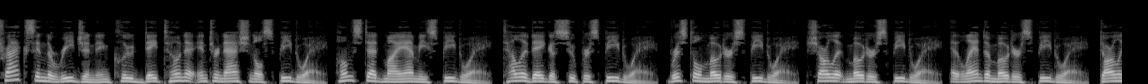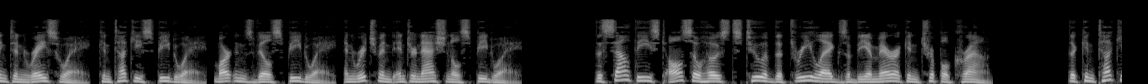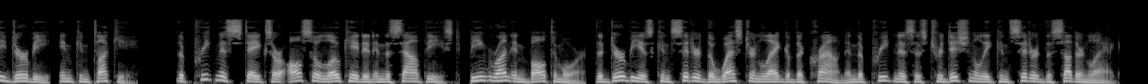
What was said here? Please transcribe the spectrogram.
Tracks in the region include Daytona International Speedway, Homestead Miami Speedway, Talladega Superspeedway, Bristol Motor Speedway, Charlotte Motor Speedway, Atlanta Motor Speedway, Darlington Raceway, Kentucky Speedway, Martinsville Speedway, and Richmond International Speedway. The Southeast also hosts two of the three legs of the American Triple Crown. The Kentucky Derby, in Kentucky. The Preakness Stakes are also located in the southeast, being run in Baltimore. The Derby is considered the western leg of the Crown and the Preakness is traditionally considered the southern leg.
